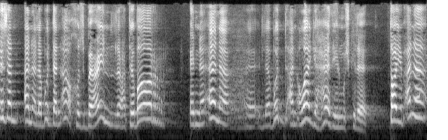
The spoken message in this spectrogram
إذا أنا لابد أن آخذ بعين الاعتبار أن أنا آه، لابد أن أواجه هذه المشكلات. طيب أنا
